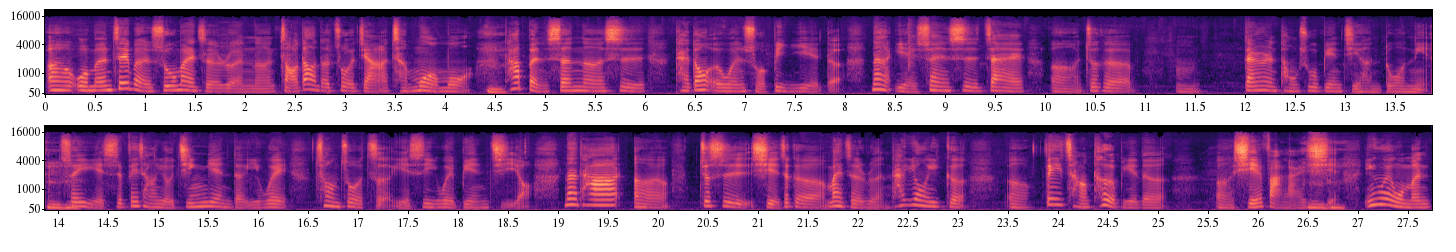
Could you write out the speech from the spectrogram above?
呃，我们这本书麦哲伦呢找到的作家陈默默，他本身呢是台东俄文所毕业的，那也算是在呃这个嗯担任童书编辑很多年，所以也是非常有经验的一位创作者，也是一位编辑哦。那他呃就是写这个麦哲伦，他用一个。呃，非常特别的呃写法来写，因为我们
